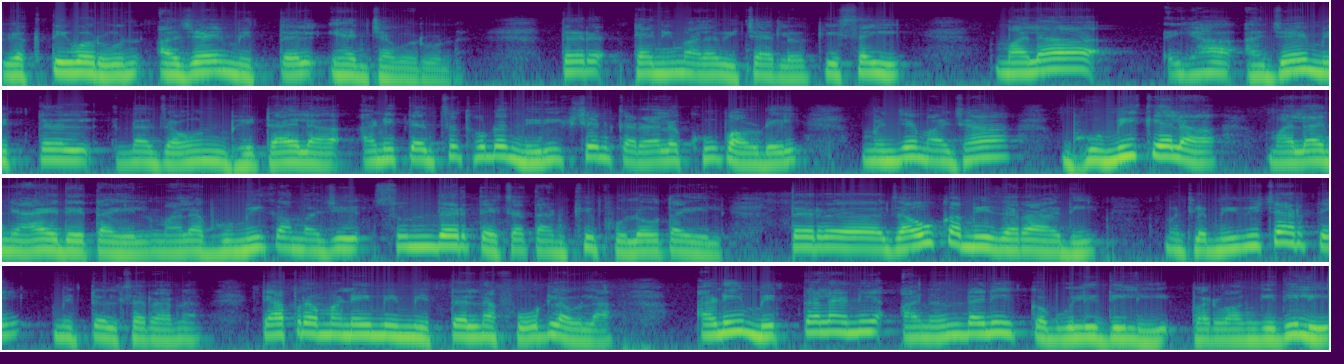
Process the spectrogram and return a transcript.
व्यक्तीवरून अजय मित्तल यांच्यावरून. तर त्यांनी मला विचारलं की सई मला ह्या अजय मित्तलना जाऊन भेटायला आणि त्यांचं थोडं निरीक्षण करायला खूप आवडेल. म्हणजे माझ्या भूमिकेला मला न्याय देता येईल. मला भूमिका माझी सुंदर त्याच्यात आणखी फुलवता येईल. तर जाऊ का मी जरा आधी? म्हटलं मी विचारते मित्तल सरांना. त्याप्रमाणे मी मित्तलना फोन लावला आणि मित्तलाने आनंदाने कबुली दिली परवानगी दिली.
